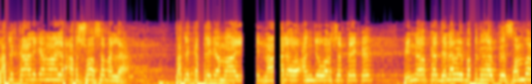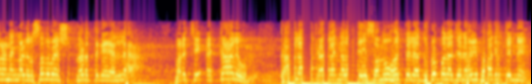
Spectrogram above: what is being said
താൽക്കാലികമായ ആശ്വാസമല്ല. താൽക്കാലികമായി നാലോ അഞ്ചോ വർഷത്തേക്ക് പിന്നോക്ക ജനവിഭാഗങ്ങൾക്ക് സംവരണങ്ങൾ റിസർവേഷൻ നടത്തുകയല്ല. മറിച്ച് എക്കാലവും കാലാകാലങ്ങളായി സമൂഹത്തിലെ ദുർബല ജനവിഭാഗത്തിന്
